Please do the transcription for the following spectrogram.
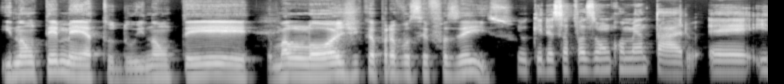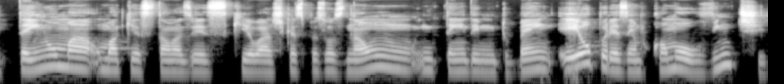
e não ter método e não ter uma lógica para você fazer isso. Eu queria só fazer um comentário. É, e tem uma, uma questão, às vezes, que eu acho que as pessoas não entendem muito bem. Eu, por exemplo, como ouvinte,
